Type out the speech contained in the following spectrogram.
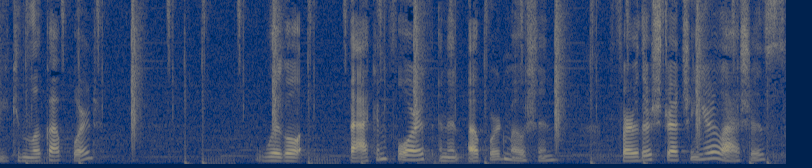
you can look upward, wiggle back and forth in an upward motion, further stretching your lashes.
